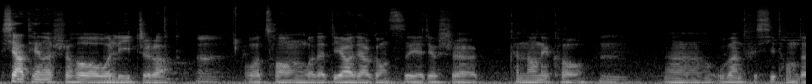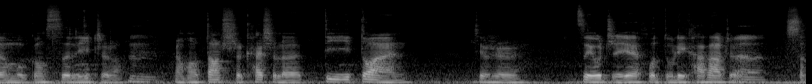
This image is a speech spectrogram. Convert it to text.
夏天的时候我离职了，嗯我从我的第二家公司，也就是 Canonical，嗯嗯，，Ubuntu 系统的母公司离职了。嗯然后当时开始了第一段，就是自由职业或独立开发者，嗯怎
